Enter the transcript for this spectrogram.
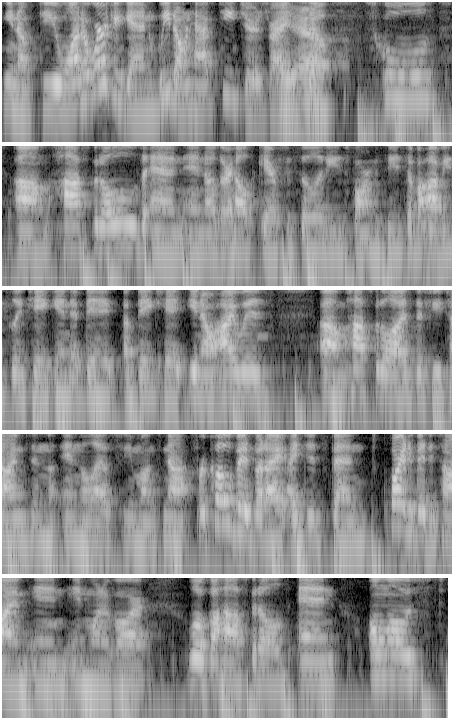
you know, do you want to work again? We don't have teachers, right? Yeah. So schools, um, hospitals, and and other healthcare facilities, pharmacies have obviously taken a big a big hit. You know, I was. Um, hospitalized a few times in the, in the last few months, not for COVID, but I, I did spend quite a bit of time in in one of our local hospitals, and almost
